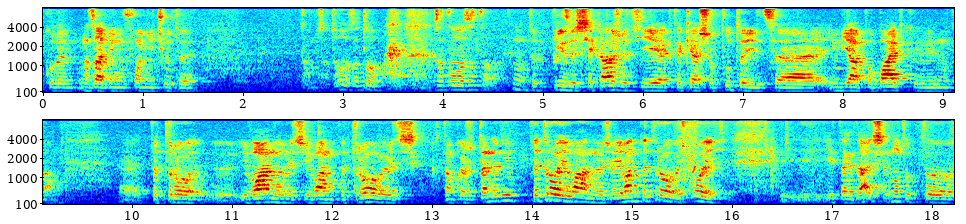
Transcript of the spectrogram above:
коли на задньому фоні чути там за то, за то, за то, за то. Ну, то прізвище кажуть, є як таке, що путаються ім'я по батькові, ну там е, Петро е, Іванович, Іван Петрович, там кажуть, та не Петро Іванович, а Іван Петрович, ой, і так далі. Ну, тобто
